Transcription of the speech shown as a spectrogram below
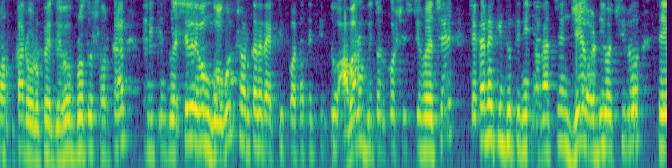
সরকার ওরফে দেবব্রত সরকার তিনি কিন্তু এসেছিলেন এবং গগন সরকারের একটি কথাতে কিন্তু আবারও বিতর্ক সৃষ্টি হয়েছে। সেখানে কিন্তু তিনি জানাচ্ছেন যে অডিও ছিল সেই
